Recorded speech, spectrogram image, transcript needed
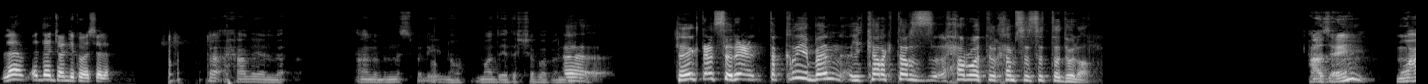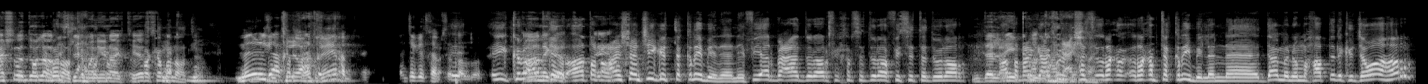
لا إذا أنت عندكم أسئلة. لا حاليا لا. أنا بالنسبة لي نو ما أدري إذا الشباب عندهم. آه، شيكت على السريع تقريبا الكاركترز حروة الخمسة ستة دولار. ها زين. مو 10 دولار بوكيمونات، بوكيمون بوكيمون- يونايت يس بوكيمونات. من اللي قال كل؟ واحد غير؟ أنت قلت خمسة خلص اي كل واحد غير آه طبعا إيه. عشان شي قلت تقريبا يعني في 4 دولار في 5 دولار في 6 دولار آه طبعا قاعد أقول. رقم, رقم تقريبي لأن دائما هم حاطين لك الجواهر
